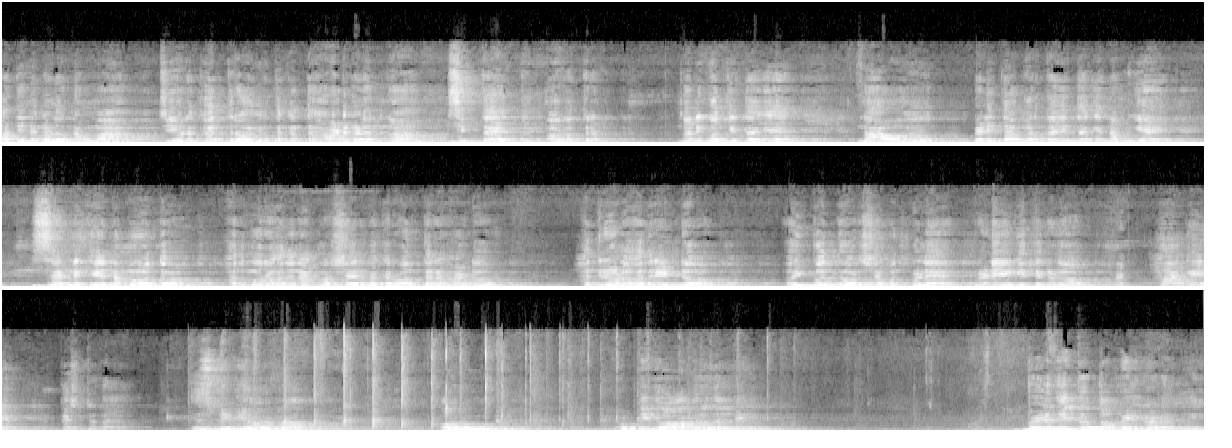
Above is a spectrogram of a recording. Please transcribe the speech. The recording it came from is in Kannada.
ಆ ದಿನಗಳು ನಮ್ಮ ಜೀವನಕ್ಕೆ ಹತ್ತಿರವಾಗಿರ್ತಕ್ಕಂಥ ಹಾಡುಗಳನ್ನ ಸಿಗ್ತಾ ಇತ್ತು ಅವ್ರ ಹತ್ರ. ನನಗೆ ಗೊತ್ತಿದ್ದಾಗೆ, ನಾವು ಬೆಳೀತಾ ಬರ್ತಾ ಇದ್ದಾಗೆ ನಮಗೆ ಸಣ್ಣಕ್ಕೆ ನಮ್ಮ ಒಂದು ಹದಿಮೂರು, ಹದಿನಾಲ್ಕು ವರ್ಷ ಇರ್ಬೇಕಾದ್ರೆ ಒಂಥರ ಹಾಡು. ಹದಿನೇಳು, ಹದಿನೆಂಟು ಇಪ್ಪತ್ತು ವರ್ಷ ಬಂದ್ಕೊಳ್ಳೆ ಪ್ರಣಯ ಗೀತೆಗಳು. ಹಾಗೆ ಕಷ್ಟದ ಎಸ್ ಪಿ ಬಿ ಅವ್ರನ್ನ ಅವರು ಹುಟ್ಟಿದ್ದು ಆಂಧ್ರದಲ್ಲಿ ಬೆಳೆದಿದ್ದು ತಮಿಳುನಾಡಲ್ಲಿ.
